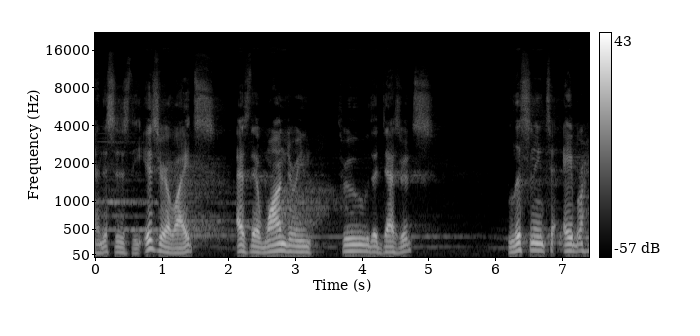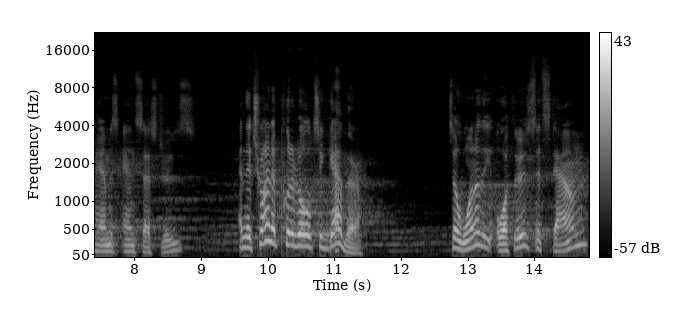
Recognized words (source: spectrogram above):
and this is the Israelites as they're wandering through the deserts, listening to Abraham's ancestors, and they're trying to put it all together. So one of the authors sits down,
